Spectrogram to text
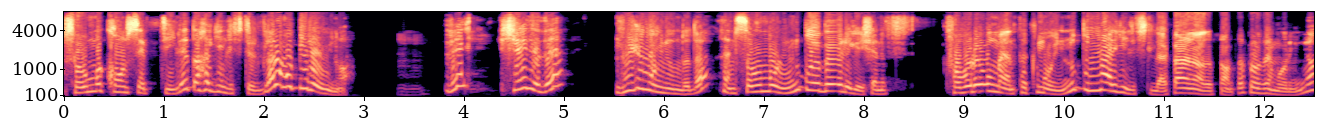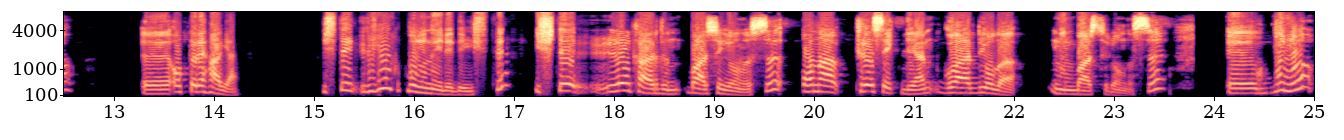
savunma konseptiyle daha geliştirdiler ama bir oyunu. Hı hı. Ve şeyde de hücum oyununda da hani savunma oyununu bu böyle geç. Hani favori olmayan takım oyununu bunlar geliştirdiler. Fernando Santos, Jose Mourinho, e, Otto Rehhagen. İşte hücum futbolu neyle değişti? İşte Rijkaard'ın Barcelona'sı, ona pres ekleyen Guardiola'nın Barcelona'sı. E, bunu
